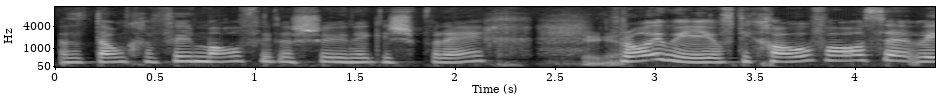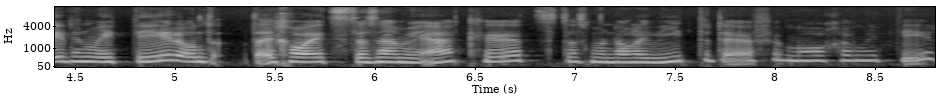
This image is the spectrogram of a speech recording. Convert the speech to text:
Also danke vielmals für das schöne Gespräch. Ich freue mich auf die Kaufphase wieder mit dir. Und ich habe jetzt das auch gehört, dass wir noch ein weiter dürfen machen mit dir.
